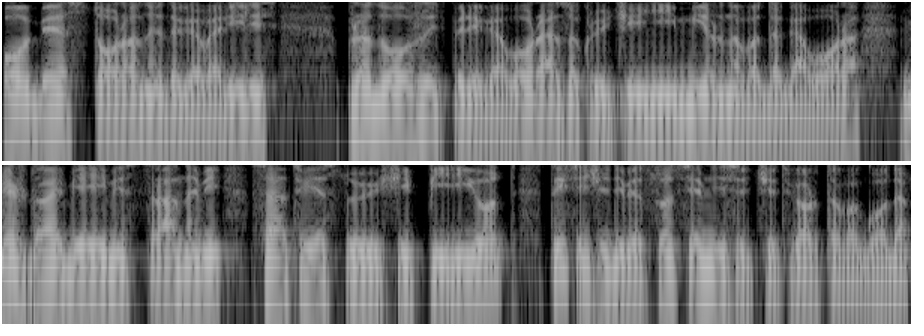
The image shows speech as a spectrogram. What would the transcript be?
Обе стороны договорились продолжить переговоры о заключении мирного договора между обеими странами в соответствующий период 1974 года.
